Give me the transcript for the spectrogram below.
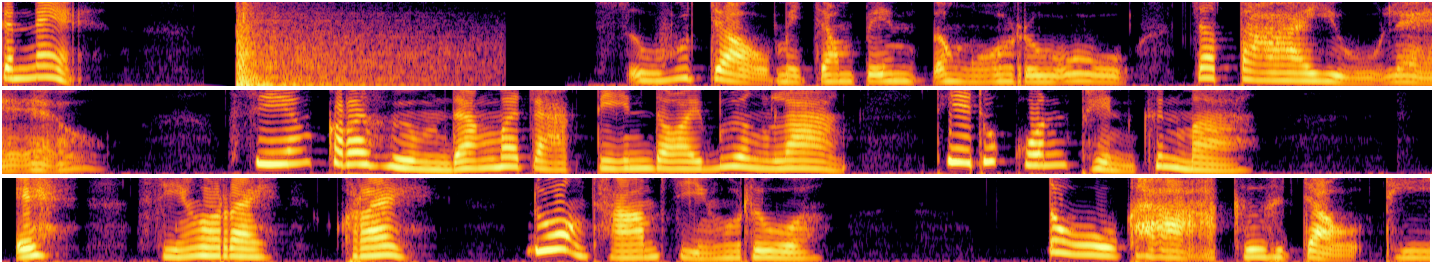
กันแน่ สู้เจ้าไม่จำเป็นต้องรู้ จะตายอยู่แล้ว เสียงกระหึ่มดังมาจากตีนดอยเบื้องล่าง ที่ทุกคนเพ่นขึ้นมา เอ๊ะ เสียงอะไร ใคร ด้วงถามเสียงรัว ตู้ข้าคือเจ้าที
